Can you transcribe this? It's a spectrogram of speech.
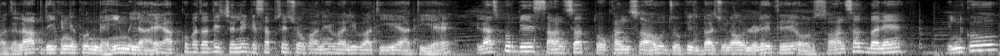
बदलाव देखने को नहीं मिला है। आपको बताते चलें कि सबसे चौंकाने वाली बात ये आती है, बिलासपुर के सांसद तोखन साहू, जो कि इस बार चुनाव लड़े थे और सांसद बने, इनको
